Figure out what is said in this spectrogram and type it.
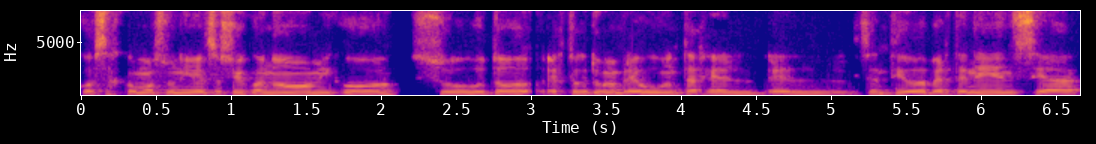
cosas como su nivel socioeconómico, su, todo esto que tú me preguntas, el, el sentido de pertenencia,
